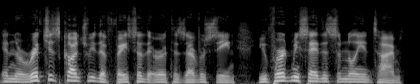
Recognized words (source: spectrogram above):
in the richest country the face of the earth has ever seen. You've heard me say this a million times,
